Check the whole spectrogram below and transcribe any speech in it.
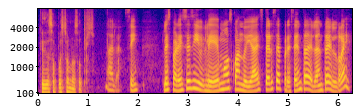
que Dios ha puesto en nosotros. sí. ¿Les parece si leemos cuando ya Esther se presenta delante del rey?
